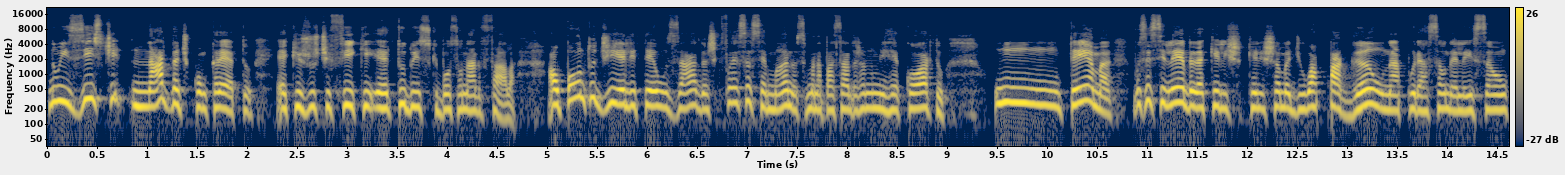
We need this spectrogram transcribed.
Não existe nada de concreto é, que justifique é, tudo isso que Bolsonaro fala. Ao ponto de ele ter usado, acho que foi essa semana, semana passada, já não me recordo, um tema. Você se lembra daquele que ele chama de o apagão na apuração da eleição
